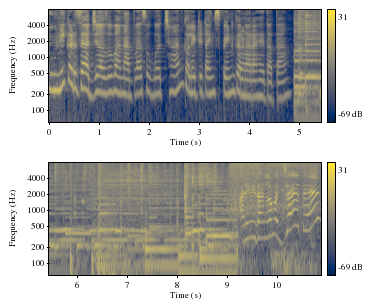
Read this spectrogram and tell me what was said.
दोन्हीकडचे आजी आजोबा नातवासोबत छान क्वालिटी टाइम स्पेंड करणार आहेत आता. आणि विधानला मज्जा येते.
